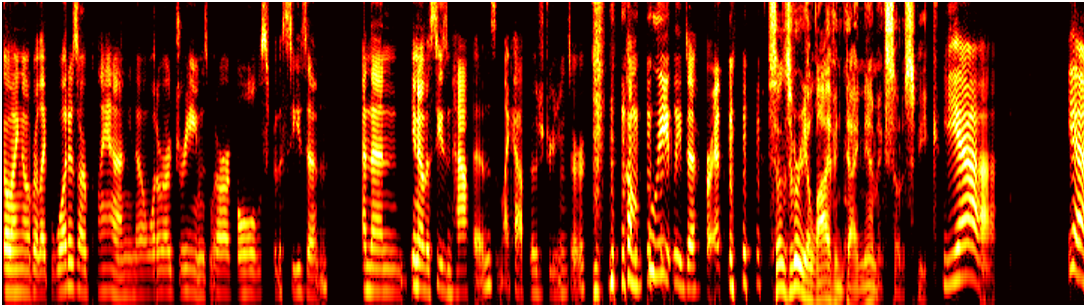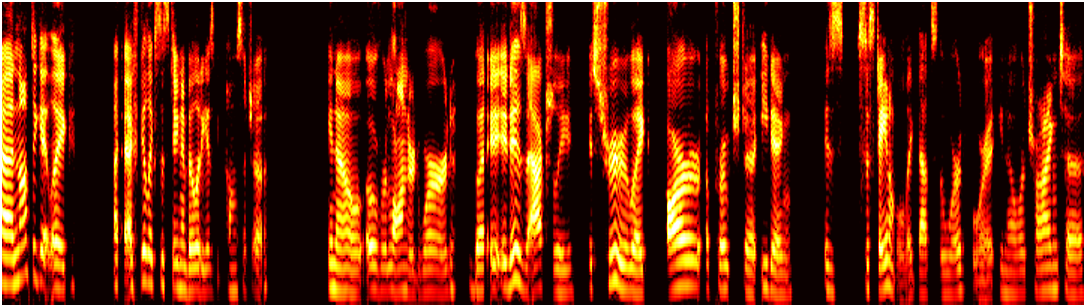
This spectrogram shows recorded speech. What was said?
going over, like, what is our plan? You know, what are our dreams? What are our goals for the season? And then, you know, the season happens and like half those dreams are completely different. Sounds very alive and dynamic, so to speak. Yeah. Yeah. Not to get like, I, I feel like sustainability has become such a you know, over laundered word, but it, it is actually, it's true. Like our approach to eating is sustainable. Like that's the word for it. You know, we're trying to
